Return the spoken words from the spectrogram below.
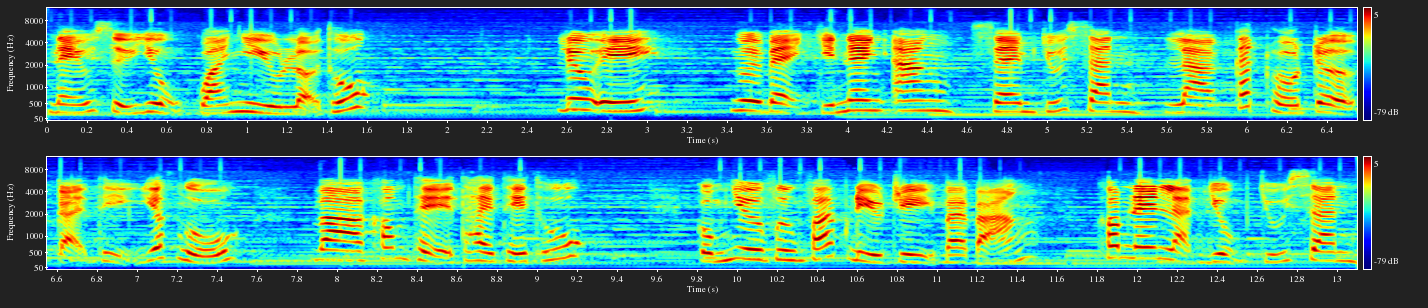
nếu sử dụng quá nhiều loại thuốc. Lưu ý, người bệnh chỉ nên ăn xem chuối xanh là cách hỗ trợ cải thiện giấc ngủ và không thể thay thế thuốc, cũng như phương pháp điều trị bài bản, không nên lạm dụng chuối xanh.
